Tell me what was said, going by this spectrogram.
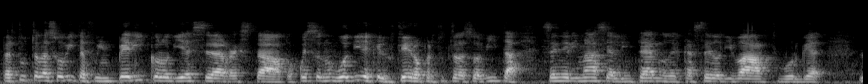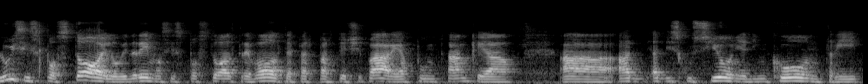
per tutta la sua vita fu in pericolo di essere arrestato. Questo non vuol dire che Lutero per tutta la sua vita se ne rimase all'interno del castello di Wartburg. Lui si spostò e lo vedremo, si spostò altre volte per partecipare appunto anche a, a, a, a discussioni ed incontri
